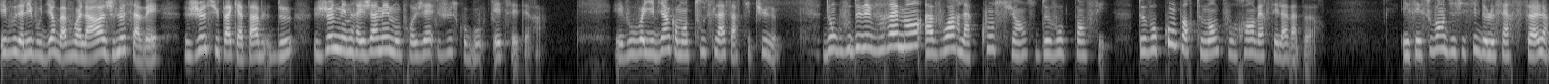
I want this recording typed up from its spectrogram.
Et vous allez vous dire, bah voilà, je le savais, je ne suis pas capable de, je ne mènerai jamais mon projet jusqu'au bout, etc. Et vous voyez bien comment tout cela s'articule. Donc vous devez vraiment avoir la conscience de vos pensées, de vos comportements pour renverser la vapeur. Et c'est souvent difficile de le faire seul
